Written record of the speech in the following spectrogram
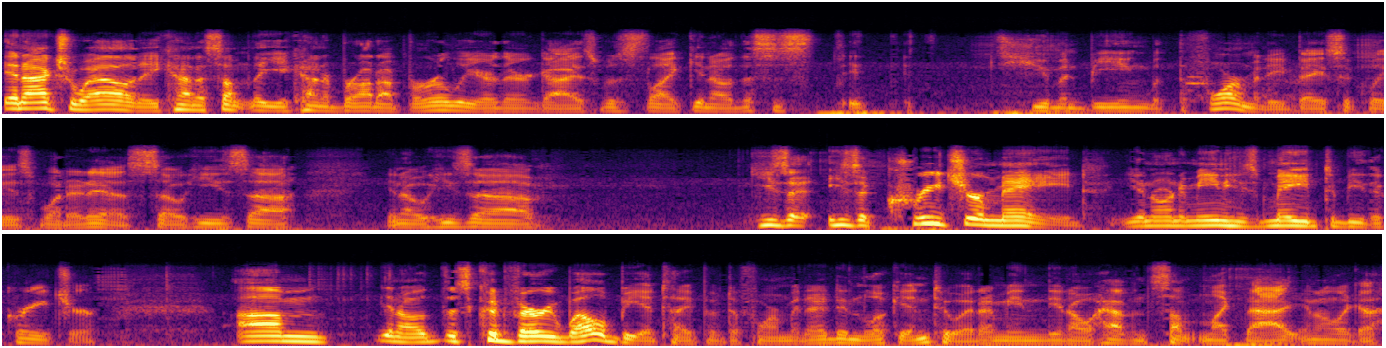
in actuality, kind of something that you kind of brought up earlier there, guys, was like, you know, this is it, human being with deformity, basically, is what it is. So he's, uh, you know, he's a he's a he's a creature made. You know what I mean? He's made to be the creature. Um, you know, this could very well be a type of deformity. I didn't look into it. I mean, you know, having something like that, you know, like a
